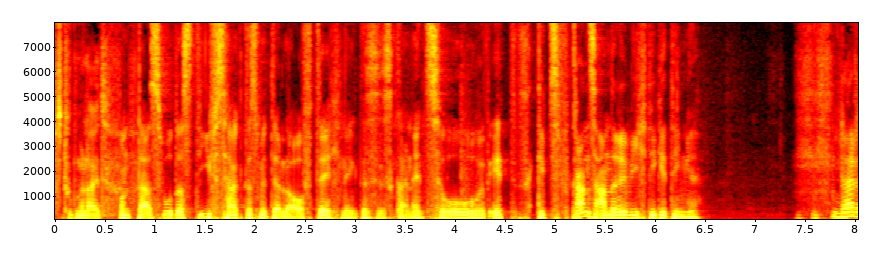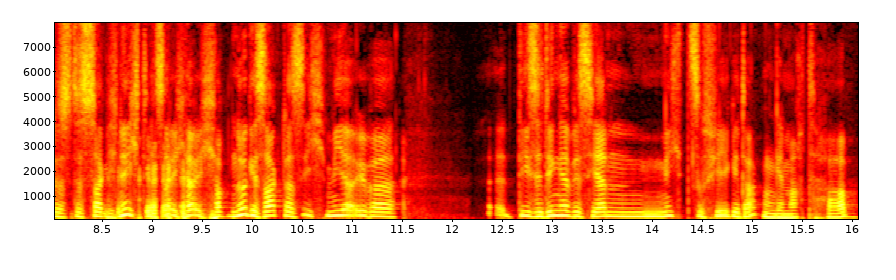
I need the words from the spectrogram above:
Es tut mir leid. Und das, wo der Steve sagt, das mit der Lauftechnik, das ist gar nicht so. Es gibt ganz andere wichtige Dinge. Nein, das, das sage ich nicht. Ich, ich, ich habe nur gesagt, dass ich mir über äh, diese Dinge bisher nicht so viel Gedanken gemacht habe.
